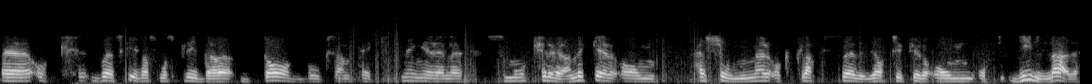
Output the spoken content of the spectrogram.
Eh, och började skriva små spridda dagboksanteckningar eller små kröniker om personer och platser jag tycker om och gillar.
